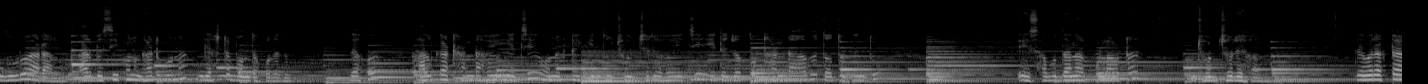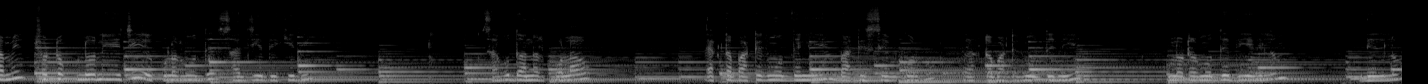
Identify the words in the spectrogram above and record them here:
কুমড়ো আর আলু। আর বেশিক্ষণ ঘাটবো না, গ্যাসটা বন্ধ করে দেবো। দেখো, হালকা ঠান্ডা হয়ে গেছে অনেকটাই কিন্তু ঝরঝরে হয়েছে। এটা যত ঠান্ডা হবে, তত কিন্তু এই সাবুদানার পোলাওটা ঝরঝরে হবে। তো এবার একটা আমি ছোট্ট কুলো নিয়েছি, ওই কুলোর মধ্যে সাজিয়ে দেখিয়ে দিই। সাবুদানার পোলাও একটা বাটির মধ্যে নিয়ে, বাটি সেভ করব। তো একটা বাটির মধ্যে নিয়ে কুলোটার মধ্যে দিয়ে দিলাম। দিয়ে দিলাম,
